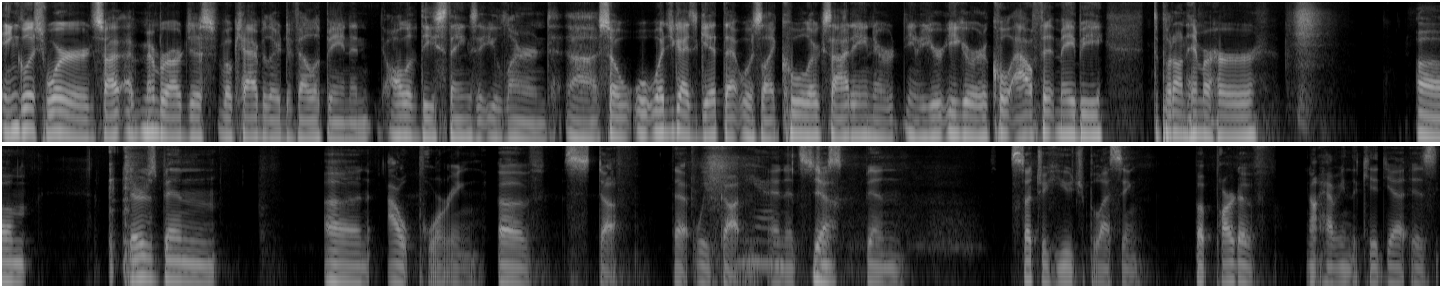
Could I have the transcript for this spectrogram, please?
English words. So I, I remember our just vocabulary developing and all of these things that you learned. Uh, so what did you guys get that was like cool or exciting, or you know, you're eager or a cool outfit maybe to put on him or her? Um, there's been an outpouring of stuff that we've gotten, Yeah. and it's Yeah. just been such a huge blessing. But part of not having the kid yet is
